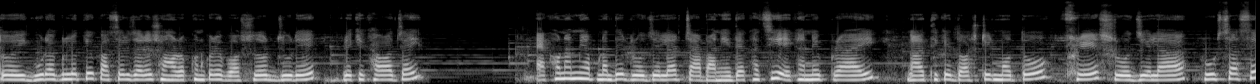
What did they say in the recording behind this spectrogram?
তো এই গুঁড়াগুলোকেও কাঁচের জারে সংরক্ষণ করে বছর জুড়ে রেখে খাওয়া যায়। এখন আমি আপনাদের রোজেলার চা বানিয়ে দেখাচ্ছি। এখানে প্রায় নয় থেকে দশটির মতো ফ্রেশ রোজেলা ফ্রুটস আছে।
